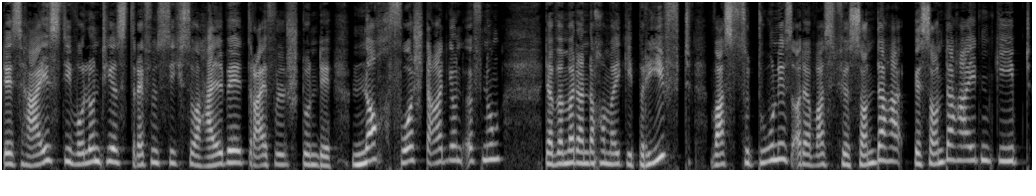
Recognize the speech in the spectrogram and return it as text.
Das heißt, die Volunteers treffen sich so halbe, dreiviertel Stunde noch vor Stadionöffnung. Da werden wir dann noch einmal gebrieft, was zu tun ist oder was für Sonderhe Besonderheiten gibt,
